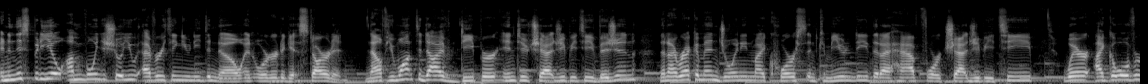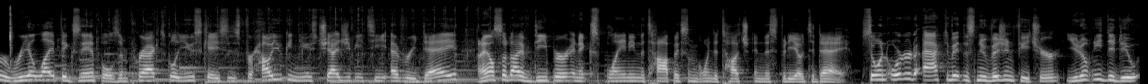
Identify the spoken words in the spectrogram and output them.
And in this video, I'm going to show you everything you need to know in order to get started. Now, if you want to dive deeper into ChatGPT vision, then I recommend joining my course and community that I have for ChatGPT, where I go over real life examples and practical use cases for how you can use ChatGPT every day. And I also dive deeper in explaining the topics I'm going to touch in this video today. So in order to activate this new vision feature, you don't need to do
